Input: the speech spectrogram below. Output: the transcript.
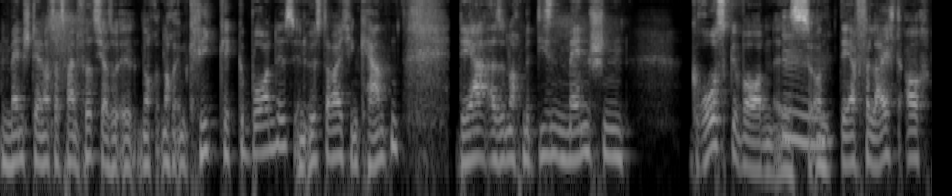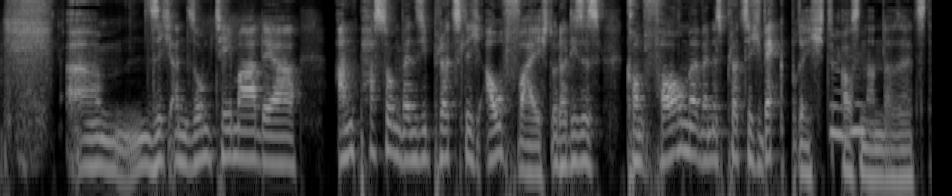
ein Mensch, der 1942, also äh, noch, noch im Krieg geboren ist, in Österreich, in Kärnten, der also noch mit diesen Menschen groß geworden ist Mhm. und der vielleicht auch ähm, sich an so einem Thema der Anpassung, wenn sie plötzlich aufweicht oder dieses Konforme, wenn es plötzlich wegbricht, Mhm. auseinandersetzt.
